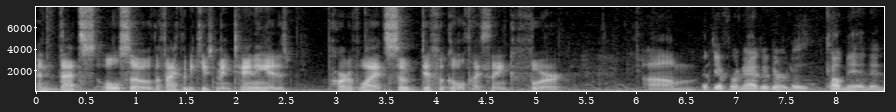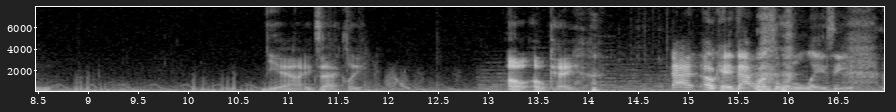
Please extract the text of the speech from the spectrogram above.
And that's also the fact that he keeps maintaining it is part of why it's so difficult, I think, for um A different editor to come in and yeah, exactly. Oh, okay. That okay, that one's a little lazy.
